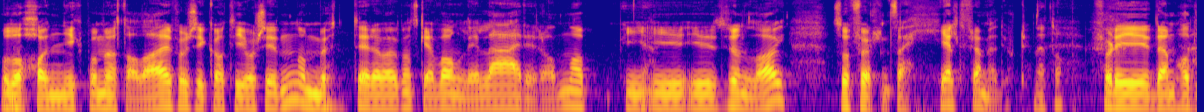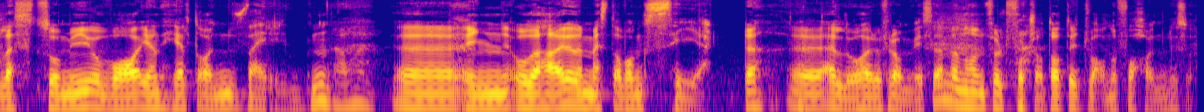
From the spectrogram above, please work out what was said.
og Da han gikk på møter der for ca. ti år siden og møtte de ganske vanlige lærerne i, ja. i, i, Trøndelag, så følte han seg helt fremmedgjort. Nettopp. Fordi de hadde lest så mye og var i en helt annen verden. Ja. Uh, enn, og det her er det mest avanserte Eh, LO har å framvise, men han følte fortsatt at det ikke var noe for han. Liksom.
